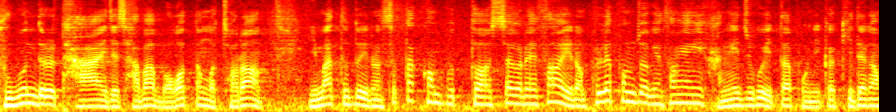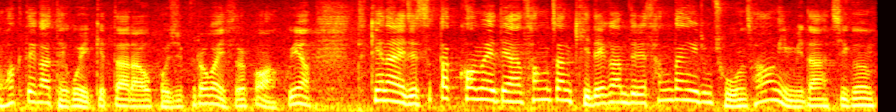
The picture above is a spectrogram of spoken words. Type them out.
부분들을 다 이제 잡아 먹었던 것처럼 이마트도 이런 스타컴부터 시작을 해서 이런 플랫폼적인 성향이 강해지고 있다 보니까 기대감 확대가 되고 있겠다라고 보실 필요가 있을 것 같고요. 특히나 이제 스타컴에 대한 성장 기대감들이 상당히 좀 좋은 상황입니다. 지금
